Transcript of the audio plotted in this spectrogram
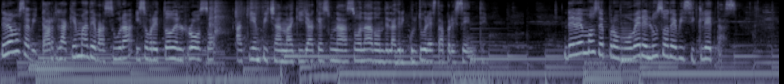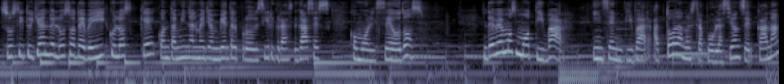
Debemos evitar la quema de basura y sobre todo el rozo aquí en Pichanaki ya que es una zona donde la agricultura está presente. Debemos de promover el uso de bicicletas, sustituyendo el uso de vehículos que contaminan el medio ambiente al producir gases como el CO2. Debemos motivar, incentivar a toda nuestra población cercana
